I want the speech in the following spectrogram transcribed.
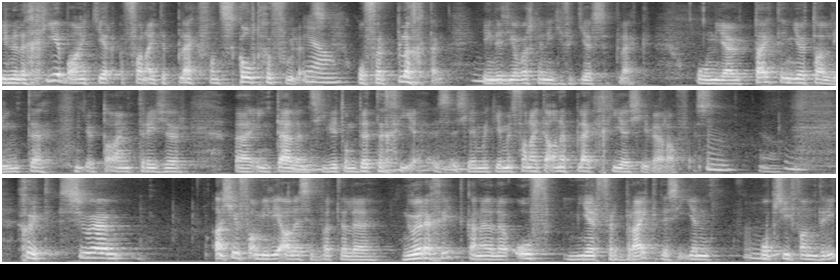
en hulle gee baie keer vanuit 'n plek van skuldgevoelens Ja. of verpligting en dis heel waarskynlik die verkeerde plek om jou tyd en jou talente, jou time treasure uh en talents, jy weet om dit te gee. Is is jy moet jy moet vanuit 'n ander plek gee as jy wel af is. Mm. Ja. Goed, so as jou familie alles het wat hulle nodig het, kan hulle of meer verbruik, dis die een Mm. opsie van 3.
